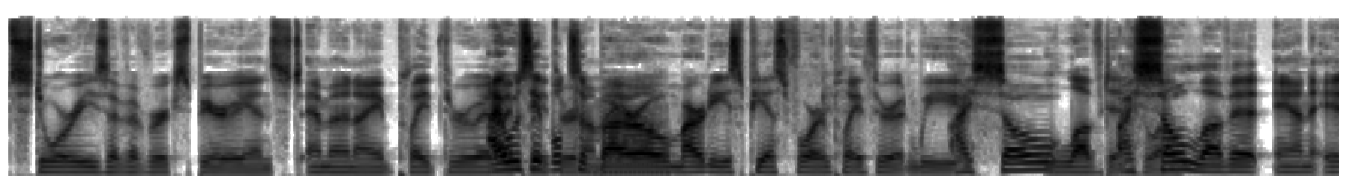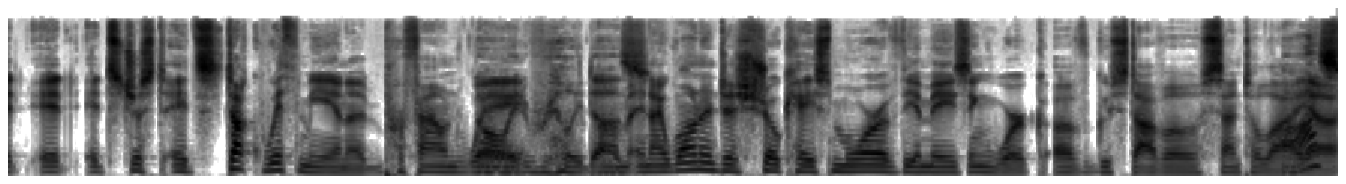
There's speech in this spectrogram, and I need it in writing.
stories I've ever experienced. Emma and I played through it. I was played able to borrow. Marty's PS4 and play through it, and we I so loved it I as so love it, and it it it's just it stuck with me in a profound way. Oh, it really does. Um, and I wanted to showcase more of the amazing work of Gustavo Santaolalla,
